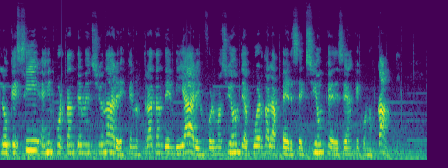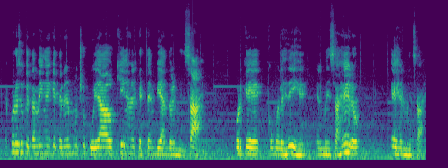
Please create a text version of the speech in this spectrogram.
Lo que sí es importante mencionar es que nos tratan de enviar información de acuerdo a la percepción que desean que conozcamos. Es por eso que también hay que tener mucho cuidado quién es el que está enviando el mensaje. Porque, como les dije, el mensajero es el mensaje.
